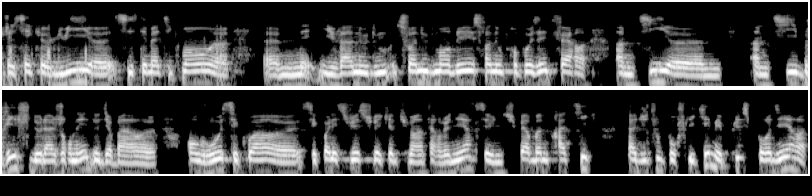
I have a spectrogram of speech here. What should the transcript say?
je sais que lui, systématiquement, il va nous, soit nous demander, soit nous proposer de faire un petit, un petit brief de la journée, de dire ben, en gros c'est quoi, c'est quoi les sujets sur lesquels tu vas intervenir? C'est une super bonne pratique pas du tout pour fliquer, mais plus pour dire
